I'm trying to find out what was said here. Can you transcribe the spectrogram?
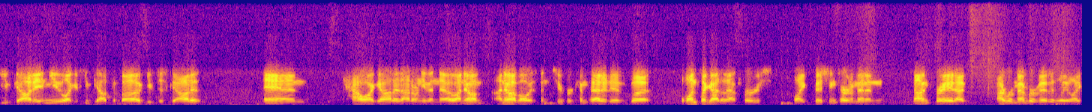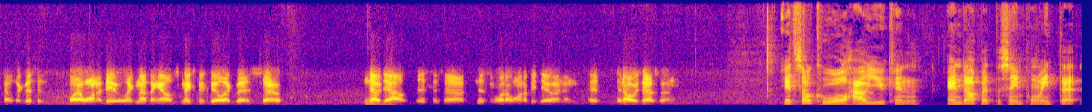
you've got in you. Like if you've got the bug, you've just got it. And how I got it, I don't even know. I know I'm I know I've always been super competitive, but once I got to that first like fishing tournament in ninth grade, I I remember vividly like I was like, this is what I want to do. Like nothing else makes me feel like this. So no doubt this is uh this is what I want to be doing and it, it always has been. It's so cool how you can end up at the same point that,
